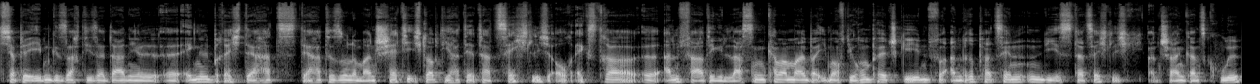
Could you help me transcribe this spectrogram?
ich habe ja eben gesagt, dieser Daniel äh, Engelbrecht, der hat, der hatte so eine Manschette. Ich glaube, die hat er tatsächlich auch extra äh, anfertigen lassen. Kann man mal bei ihm auf die Homepage gehen für andere Patienten. Die ist tatsächlich anscheinend ganz cool.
